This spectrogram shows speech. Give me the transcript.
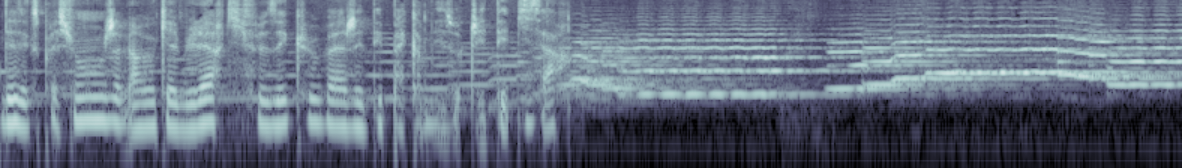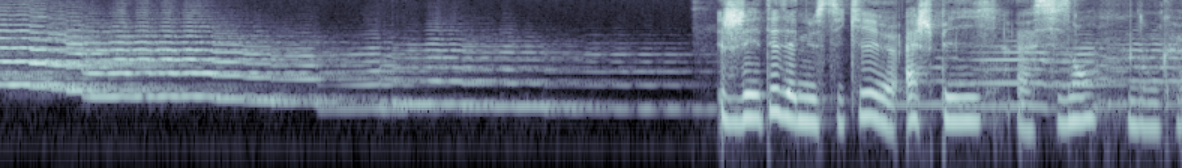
des expressions, j'avais un vocabulaire qui faisait que bah, j'étais pas comme les autres, j'étais bizarre. J'ai été diagnostiquée euh, HPI à 6 ans, donc euh,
